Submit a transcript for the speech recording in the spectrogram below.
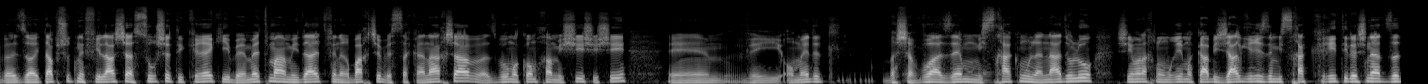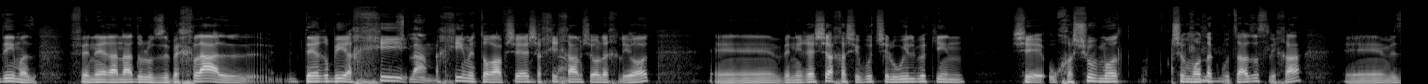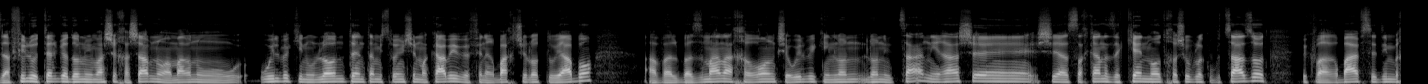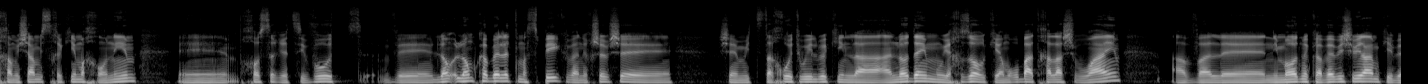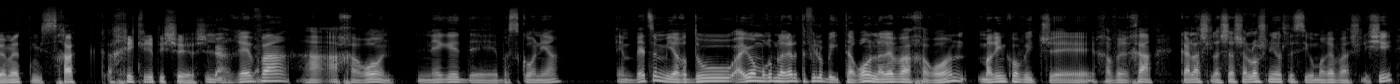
וזו הייתה פשוט נפילה שאסור שתקרה, כי היא באמת מעמידה את פנרבכצ'ה בסכנה עכשיו, עזבו מקום חמישי, שישי, אה, והיא עומדת בשבוע הזה משחק מול הנדולו, שאם אנחנו אומרים מכבי ז'לגירי זה משחק קריטי לשני הצדדים, אז פנר הנדולו זה בכלל דרבי הכי. הכי מטורף שיש, הכי. חם שהולך להיות. אה, ונראה שהחשיבות של ווילבקין, שהוא חשוב מאוד, חשוב מאוד לקבוצה הזו, סליחה, וזה אפילו יותר גדול ממה שחשבנו, אמרנו, ווילבקין הוא לא נותן את המספרים של מכבי ופנרבכט שלא תלויה בו, אבל בזמן האחרון, כשווילבקין לא, לא נמצא, נראה ש, שהשחקן הזה כן מאוד חשוב לקבוצה הזאת, וכבר ארבעה הפסדים בחמישה משחקים אחרונים, אה, חוסר יציבות, ולא לא מקבלת מספיק, ואני חושב ש... שהם יצטרכו את ווילבקין, ל... אני לא יודע אם הוא יחזור, כי אמרו בהתחלה שבועיים, אבל uh, אני מאוד מקווה בשבילם, כי באמת משחק הכי קריטי שיש. לרבע האחרון נגד אה, בסקוניה, הם בעצם ירדו, היו אמורים לרדת אפילו ביתרון לרבע האחרון. מרינקוביץ', אה, חברך, כלה שלושה שלוש שניות לסיום הרבע השלישי,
